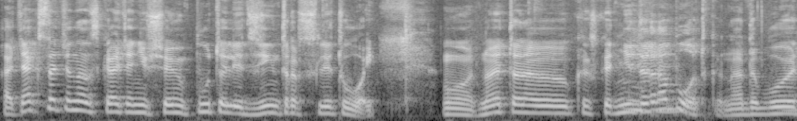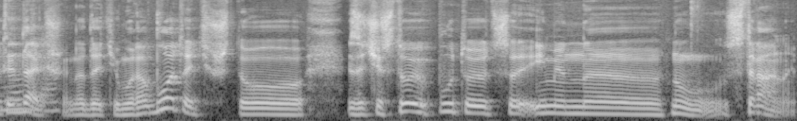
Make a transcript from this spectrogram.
хотя, кстати, надо сказать, они все путали Дзинтер с Литвой, вот, но это, как сказать, недоработка. Надо будет ну, и дальше да. над этим работать, что зачастую путаются именно ну, страны.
